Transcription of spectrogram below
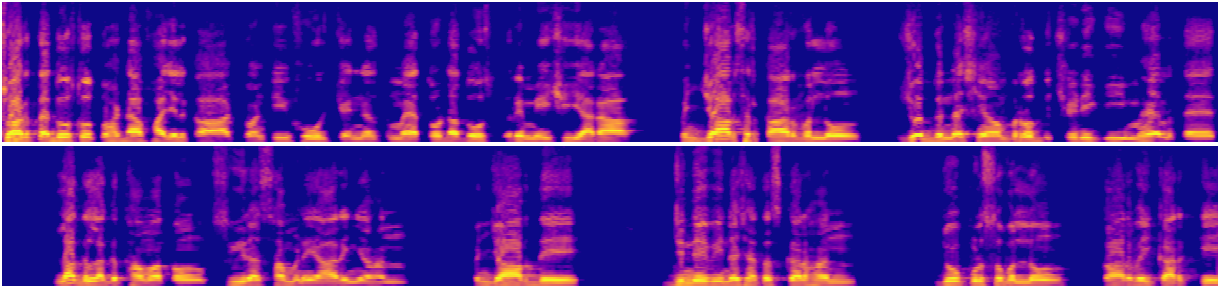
ਸਵਾਗਤ ਹੈ ਦੋਸਤੋ ਤੁਹਾਡਾ ਫਾਜ਼ਿਲਕਾ 24 ਚੈਨਲ ਤੋਂ ਮੈਂ ਤੁਹਾਡਾ ਦੋਸਤ ਰਮੇਸ਼ ਯਾਰਾ, ਪੰਜਾਬ ਸਰਕਾਰ ਵੱਲੋਂ ਯੁੱਧ ਨਸ਼ਿਆਂ ਵਿਰੁੱਧ ਛੇੜੀ ਗਈ ਮੁਹਿੰਮ ਤਹਿਤ ਅਲੱਗ-ਅਲੱਗ ਥਾਵਾਂ ਤੋਂ ਤਸਵੀਰਾਂ ਸਾਹਮਣੇ ਆ ਰਹੀਆਂ ਹਨ। ਪੰਜਾਬ ਦੇ ਜਿੰਨੇ ਵੀ ਨਸ਼ਾ ਤਸਕਰ ਹਨ, ਜੋ ਪੁਲਿਸ ਵੱਲੋਂ ਕਾਰਵਾਈ ਕਰਕੇ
